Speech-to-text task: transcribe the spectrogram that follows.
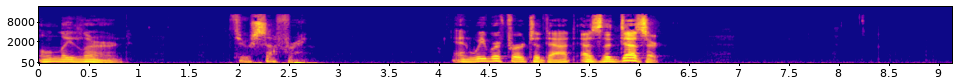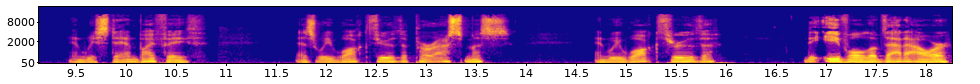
only learn through suffering. And we refer to that as the desert. And we stand by faith as we walk through the peirasmos and we walk through the the evil of that hour.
